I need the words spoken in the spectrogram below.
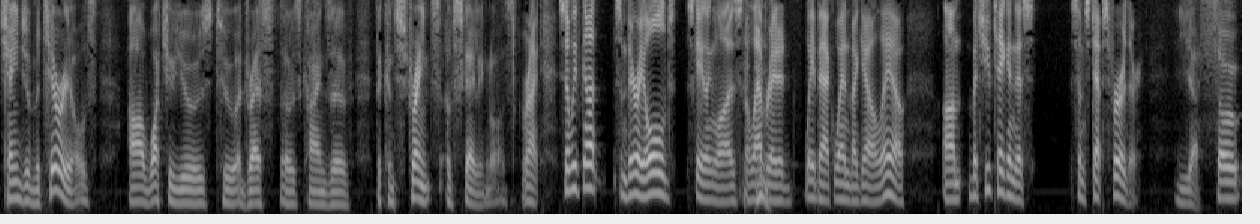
change of materials are what you use to address those kinds of the constraints of scaling laws. Right. So we've got some very old scaling laws elaborated way back when by Galileo, um, but you've taken this some steps further. Yes. So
